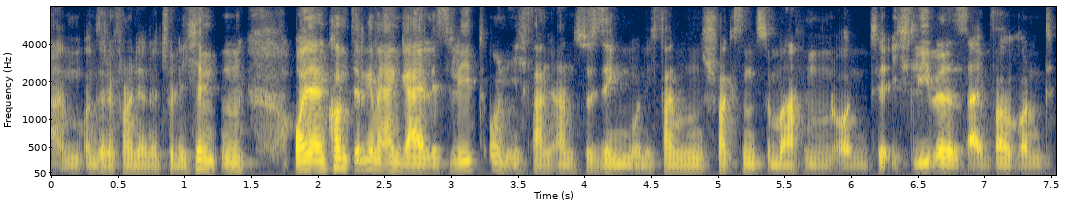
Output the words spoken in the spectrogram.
ähm, unsere Freunde natürlich hinten. Und dann kommt irgendwie ein geiles Lied und ich fange an zu singen und ich fange Schwachsinn zu machen und ich liebe das einfach. Und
